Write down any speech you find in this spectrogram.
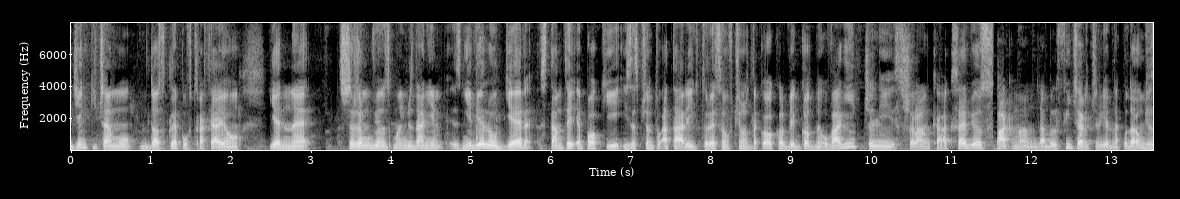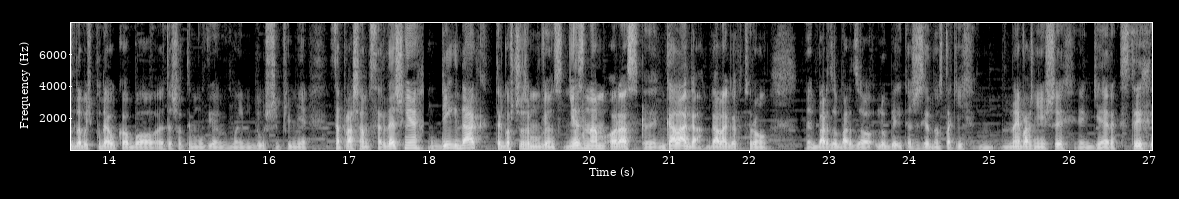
dzięki czemu do sklepów trafiają jedne szczerze mówiąc, moim zdaniem, z niewielu gier z tamtej epoki i ze sprzętu Atari, które są wciąż dla kogokolwiek godne uwagi, czyli strzelanka Xevious, Pac-Man Double Feature, czyli jednak udało mi się zdobyć pudełko, bo też o tym mówiłem w moim dłuższym filmie. Zapraszam serdecznie. Dig Dug, tego szczerze mówiąc nie znam, oraz y, Galaga, Galaga, którą bardzo, bardzo lubię i też jest jedną z takich najważniejszych gier z tych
